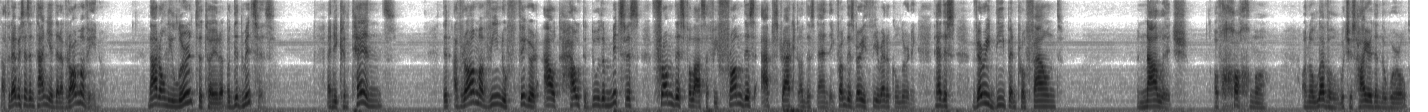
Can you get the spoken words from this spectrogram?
The Alter Rebbe says in Tanya that Avraham Avinu not only learned the Torah but did mitzvahs, and he contends that Avraham Avinu figured out how to do the mitzvahs from this philosophy, from this abstract understanding, from this very theoretical learning. They had this very deep and profound knowledge of Chokhmah on a level which is higher than the world.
